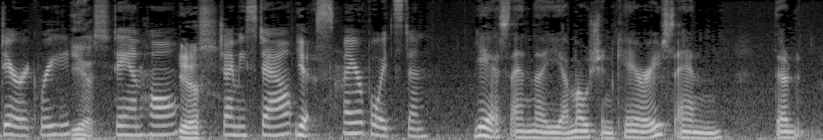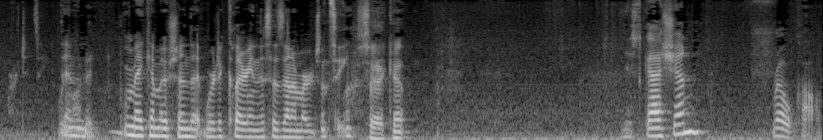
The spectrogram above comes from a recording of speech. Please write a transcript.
Derek Reed. Yes. Dan Hall. Yes. Jamie Stout. Yes. Mayor Boydston. Yes, and the uh, motion carries, and the. we Then wanted- we're making a motion that we're declaring this as an emergency. Second. Discussion? Roll call.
